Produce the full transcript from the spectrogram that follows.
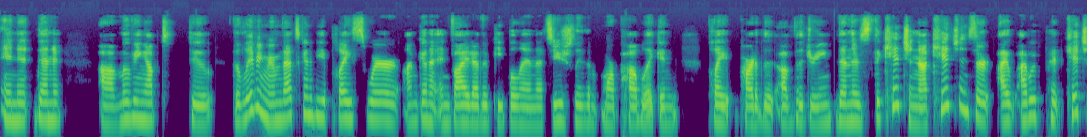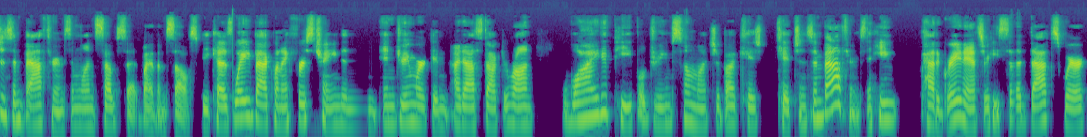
And it, then uh, moving up to the living room, that's going to be a place where I'm going to invite other people in. That's usually the more public and play part of the of the dream. Then there's the kitchen. Now kitchens are I, I would put kitchens and bathrooms in one subset by themselves because way back when I first trained in, in dream work and I'd ask Dr. Ron, why do people dream so much about ki- kitchens and bathrooms? And he had a great answer. He said that's where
